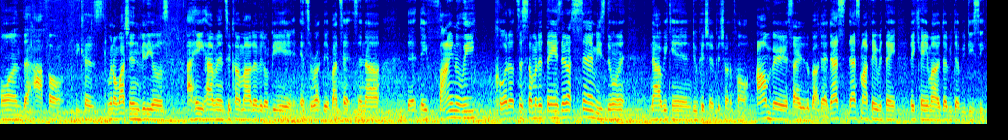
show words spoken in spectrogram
on the iPhone? Because when I'm watching videos, I hate having to come out of it or being interrupted by text. And now that they finally caught up to some of the things that our Sammy's doing, now we can do picture in picture on the phone. I'm very excited about that. That's that's my favorite thing that came out of WWDC.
